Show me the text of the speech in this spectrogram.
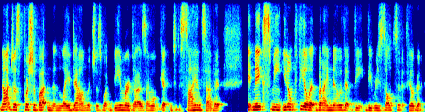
not just push a button and lay down, which is what BEMER does. I won't get into the science of it. It makes me, you don't feel it, but I know that the, the results of it feel good.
